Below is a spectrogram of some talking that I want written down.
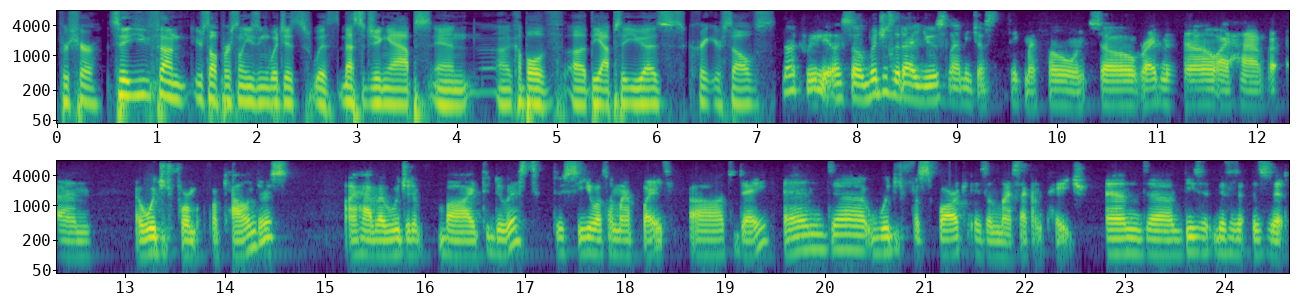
for sure. So you found yourself personally using widgets with messaging apps and a couple of uh, the apps that you guys create yourselves. Not really. Like so, widgets that I use. Let me just take my phone. So right now I have um, a widget for for calendars. I have a widget by Todoist to see what's on my plate uh, today, and uh, widget for Spark is on my second page. And uh, these, this is this is it.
